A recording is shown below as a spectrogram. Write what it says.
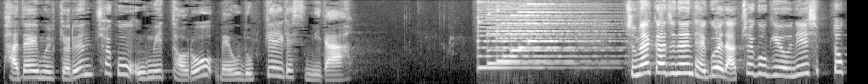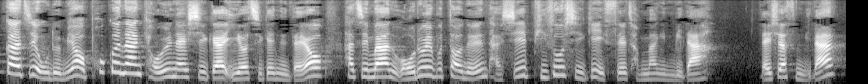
바다의 물결은 최고 5m로 매우 높게 일겠습니다. 주말까지는 대구의 낮 최고 기온이 10도까지 오르며 포근한 겨울 날씨가 이어지겠는데요. 하지만 월요일부터는 다시 비 소식이 있을 전망입니다. 날씨였습니다.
